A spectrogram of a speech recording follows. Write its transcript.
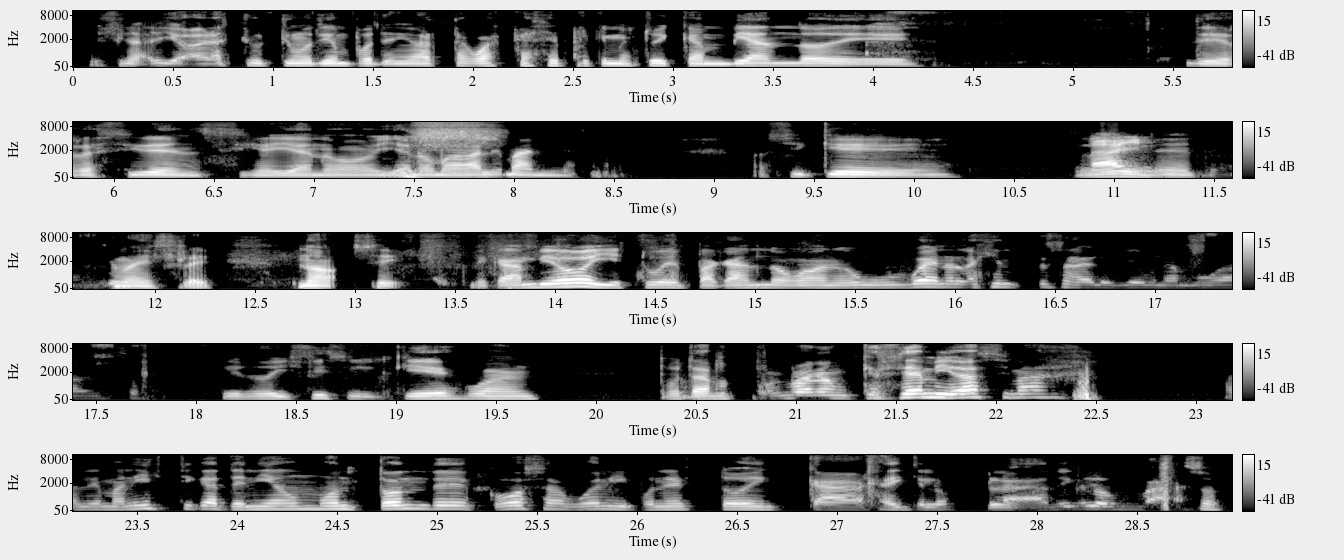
al final yo ahora este último tiempo he tenido harta guas que hacer porque me estoy cambiando de, de residencia, ya no, ya no más a Alemania. Así que, Nine. eh, no, sí, me cambio y estuve empacando, bueno, bueno, la gente sabe lo que es una mudanza y lo difícil que es, bueno, puta, bueno, aunque sea mi base más alemanística, tenía un montón de cosas, bueno, y poner todo en caja y que los platos y que los vasos.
